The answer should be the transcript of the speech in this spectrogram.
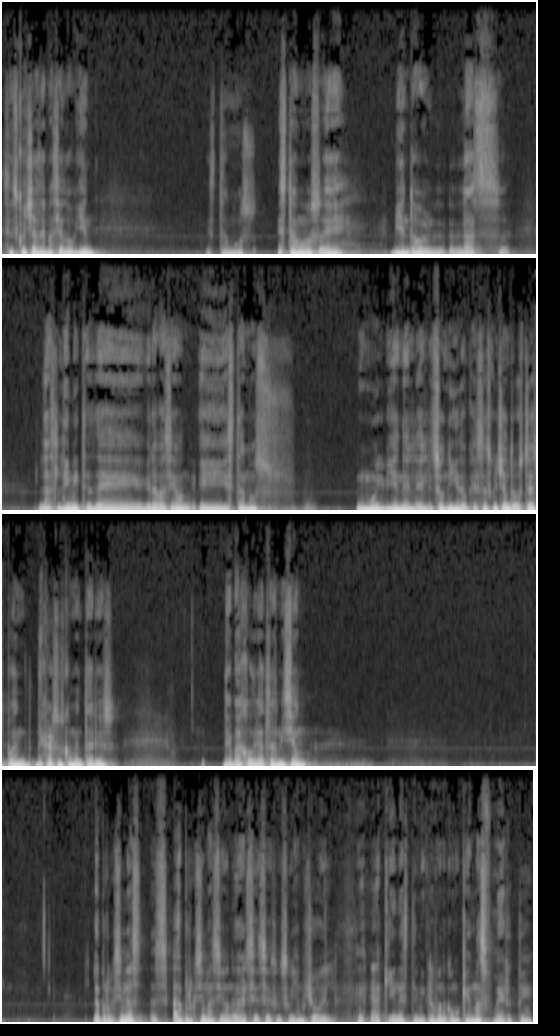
se escucha demasiado bien. Estamos, estamos eh, viendo las, las límites de grabación y estamos muy bien el, sonido que está escuchando. Ustedes pueden dejar sus comentarios debajo de la transmisión. La aproximación, a ver si se escucha mucho el, aquí en este micrófono, como que es más fuerte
